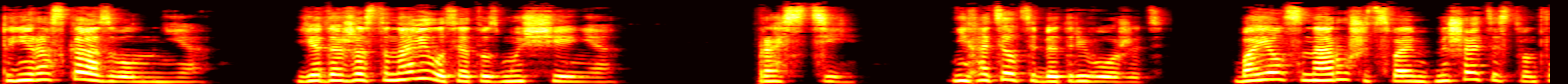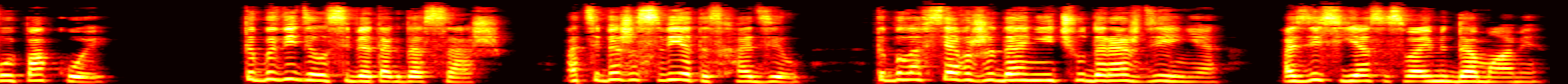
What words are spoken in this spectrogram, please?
Ты не рассказывал мне. Я даже остановилась от возмущения. Прости, не хотел тебя тревожить. Боялся нарушить своим вмешательством твой покой. Ты бы видела себя тогда, Саш. От тебя же свет исходил. Ты была вся в ожидании чуда рождения, а здесь я со своими домами.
